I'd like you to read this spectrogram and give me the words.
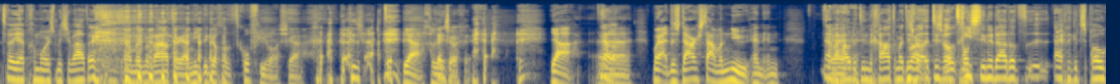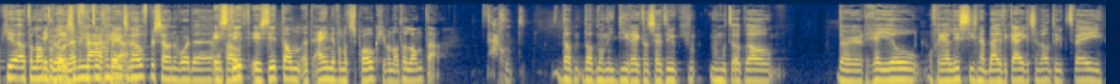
Terwijl je hebt gemorst met je water. nou, met mijn water. Ja, niet, ik dacht dat het koffie was, ja. Ja, gelukkig. Ja, eh, Nou. maar ja, dus daar staan we nu. En, en Ja, we Eh, houden het in de gaten. Maar het is maar wel, het is wel wat- triest inderdaad dat eh, eigenlijk het sprookje Atalanta op deze manier toch een beetje ja. de hoofdpersonen worden is, onthoofd. dit, is dit dan het einde van het sprookje van Atalanta? Nou goed, dat, dat nog niet direct. Dat zijn natuurlijk, we moeten ook wel er reëel of realistisch naar blijven kijken. Het zijn wel natuurlijk twee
